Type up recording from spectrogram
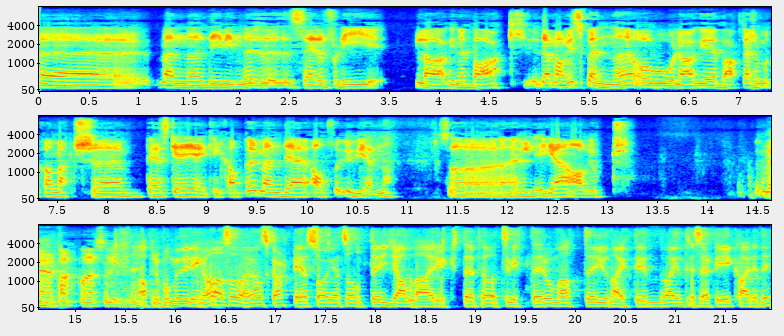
Eh, Men de vinner serien fordi lagene bak Det er mange spennende og gode lag bak der som kan matche PSG i enkeltkamper, men de er altfor ujevne. Så ligaen er avgjort. Men takk på hvem som vinner. Apropos muringa, så var ganske artig. Jeg så et sånt eh, jalla-rykte på Twitter om at eh, United var interessert i Icardi.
